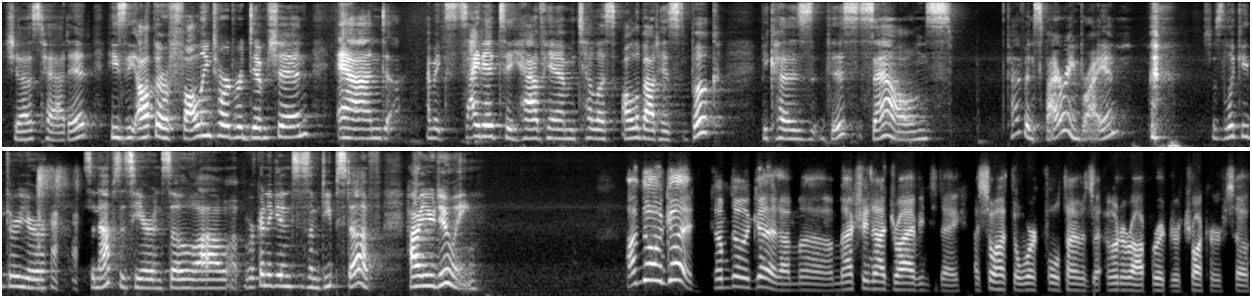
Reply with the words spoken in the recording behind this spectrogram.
just had it, he's the author of Falling Toward Redemption, and I'm excited to have him tell us all about his book because this sounds kind of inspiring, Brian. Just looking through your synopsis here, and so uh, we're going to get into some deep stuff. How are you doing? I'm doing good. I'm doing good. I'm uh, I'm actually not driving today. I still have to work full time as an owner operator trucker, so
